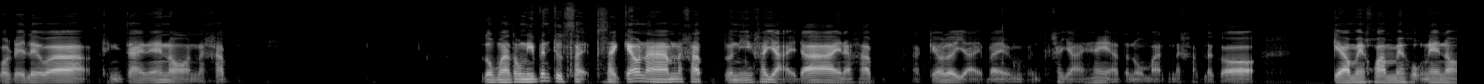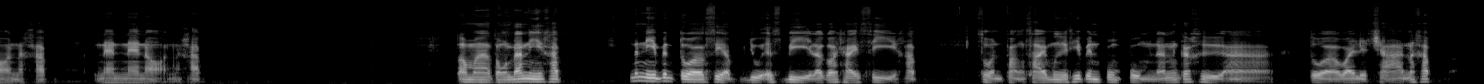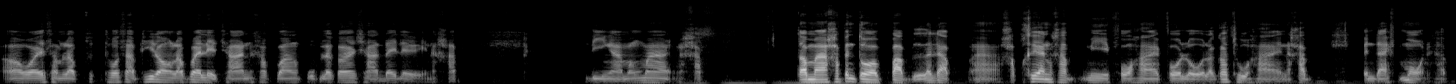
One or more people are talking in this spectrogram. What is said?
บอกได้เลยว่าถึงใจแน่นอนนะครับ ลงมาตรงนี้เป็นจุดใส่ใส่แก้วน้ำนะครับ ตัวนี้ขยายได้นะครับ แก้วเราใหญ่ไปขยายให้อัตโนมัตินะครับ แล้วก็แก้วไม่คว่ำไม่หกแน่นอนนะครับ แน่นแน่นอนนะครับ ต่อมาตรงด้านนี้ครับ ด้านนี้เป็นตัวเสียบ USB แล้วก็ Type C ครับ ส่วนฝั่งซ้ายมือที่เป็นปุ่มๆ นั้นก็คืออ่าตัว Wireless Charge นะครับ เอาไว้สำหรับโทรศัพท์ที่รองรับ Wireless Charge ครับ วางปุ๊บแล้วก็ชาร์จได้เลยนะครับ ดีงามมากๆนะครับ ต่อมาครับเป็นตัวปรับระดับอ่าขับเคลื่อนครับ มี 4 high 4 low แล้วก็ 2 high นะครับ เป็น drive mode ครับ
